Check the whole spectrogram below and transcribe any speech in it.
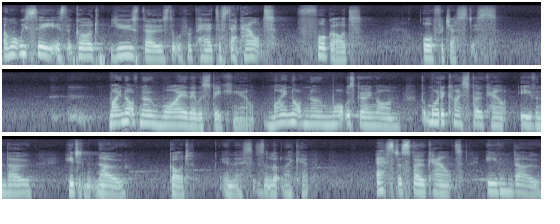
And what we see is that God used those that were prepared to step out for God or for justice might not have known why they were speaking out, might not have known what was going on, but Mordecai spoke out even though he didn't know God in this. It doesn't look like it. Esther spoke out even though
